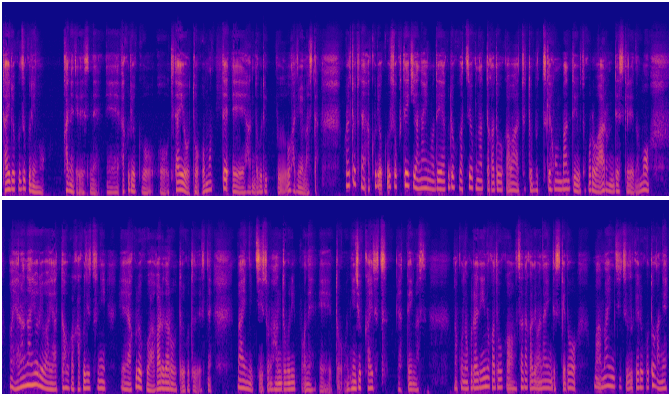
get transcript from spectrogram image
体力づくりも兼ねてですね、えー、握力を鍛えようと思って、えー、ハンドグリップを始めました。これちょっとね、握力測定器がないので、握力が強くなったかどうかは、ちょっとぶっつけ本番というところはあるんですけれども、まあ、やらないよりはやった方が確実に、えー、握力は上がるだろうということでですね、毎日そのハンドグリップをね、えっ、と、20回ずつやっています。まあ、このくらいでいいのかどうかは定かではないんですけど、まあ、毎日続けることがね、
